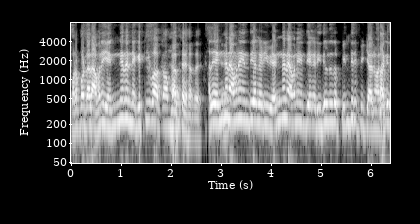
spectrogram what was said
പുറപ്പെട്ടാൽ അവനെ എങ്ങനെ നെഗറ്റീവ് ആക്കാം അതെ അതെ. അല്ലെ എങ്ങനെ അവനെ എന്ത് ചെയ്യാൻ കഴിയും? എങ്ങനെ അവനെ എന്ത് ചെയ്യാൻ കഴിയും? ഇതിൽ നിന്ന് പിന്തിരിപ്പിക്കാനോ അല്ലെങ്കിൽ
